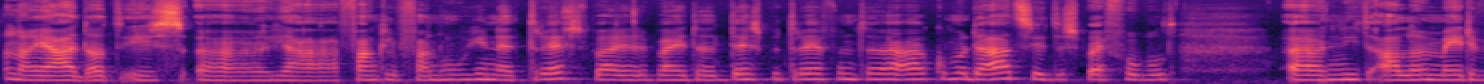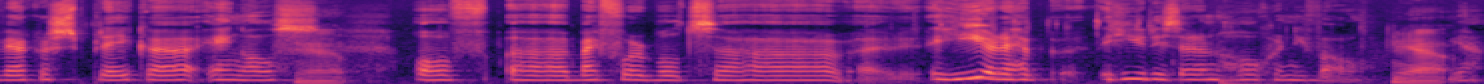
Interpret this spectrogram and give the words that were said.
Nou ja, dat is eh, ja, afhankelijk van hoe je het treft bij, bij de desbetreffende accommodatie. Dus bijvoorbeeld, eh, niet alle medewerkers spreken Engels. Ja. Of eh, bijvoorbeeld, hier, heb, hier is er een hoger niveau. Ja. Ja.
